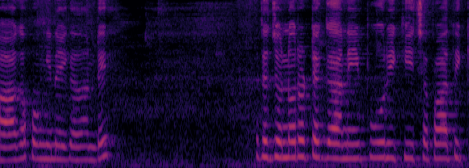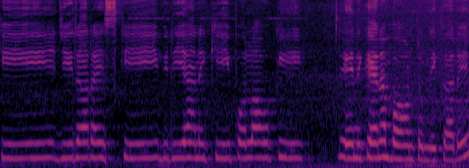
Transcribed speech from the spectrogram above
బాగా పొంగినాయి కదండి. అయితే జొన్న రొట్టెకి కానీ పూరికి చపాతీకి జీరా రైస్కి బిర్యానీకి పులావ్కి దేనికైనా బాగుంటుంది కర్రీ.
